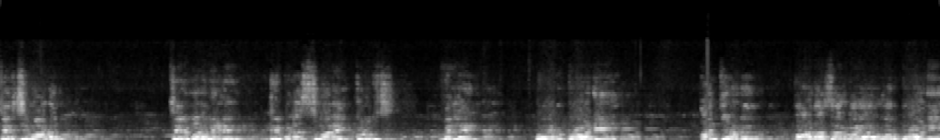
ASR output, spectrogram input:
திருச்சி மாவட்டம் திருமணமேடு ட்ரிபுலஸ் மறை குரூப்ஸ். வெள்ளையன். ஒரு போனி அஞ்சு ரோடு. பாலா சார்பாக ஒரு போனி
